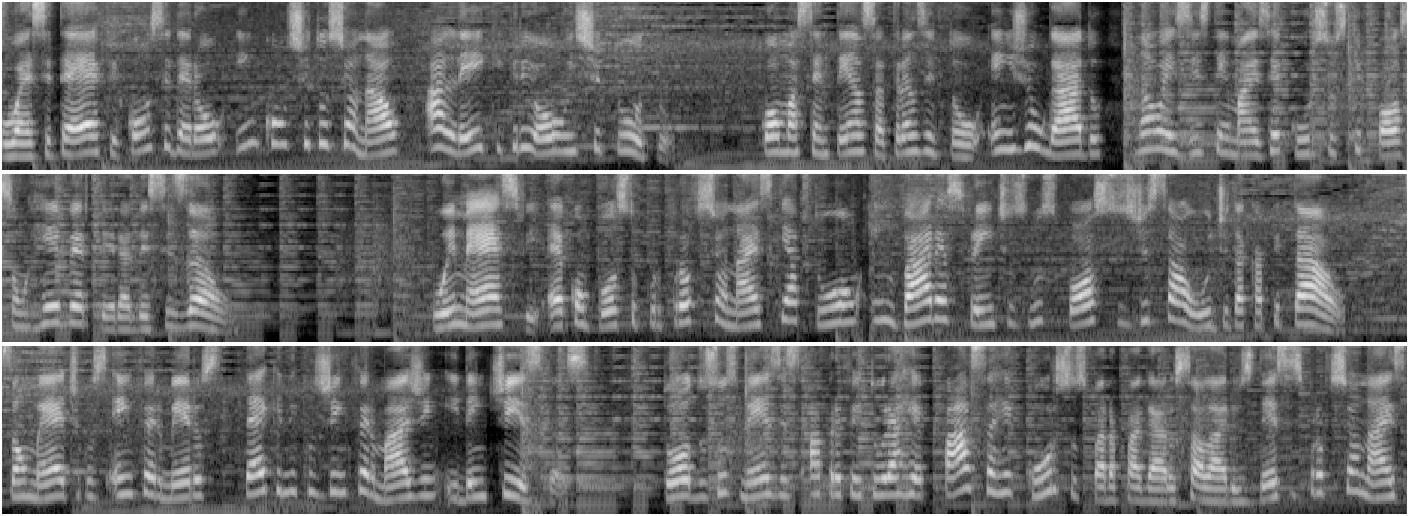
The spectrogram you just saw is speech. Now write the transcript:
O STF considerou inconstitucional a lei que criou o Instituto. Como a sentença transitou em julgado, não existem mais recursos que possam reverter a decisão. O IMESF é composto por profissionais que atuam em várias frentes nos postos de saúde da capital. São médicos, enfermeiros, técnicos de enfermagem e dentistas. Todos os meses, a Prefeitura repassa recursos para pagar os salários desses profissionais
